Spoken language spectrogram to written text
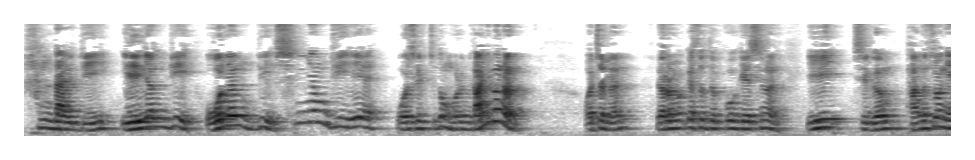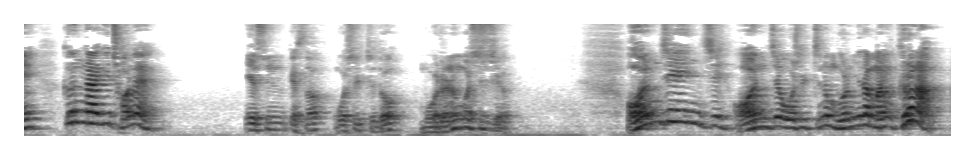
한 달 뒤, 1년 뒤, 5년 뒤, 10년 뒤에 오실지도 모릅니다. 아니면은 어쩌면 여러분께서 듣고 계시는 이 지금 방송이 끝나기 전에 예수님께서 오실지도 모르는 것이지요. 언제인지 언제 오실지는 모릅니다만 그러나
